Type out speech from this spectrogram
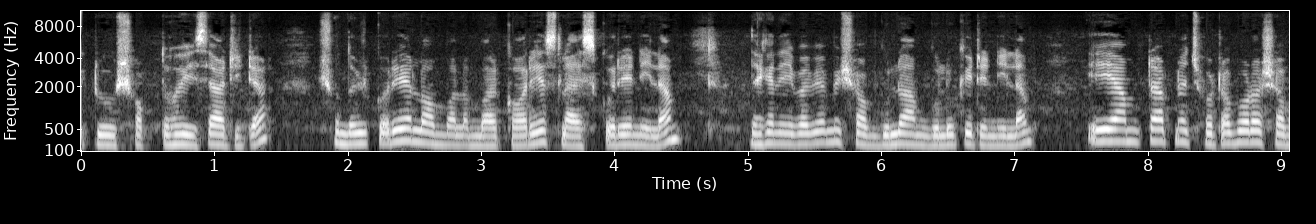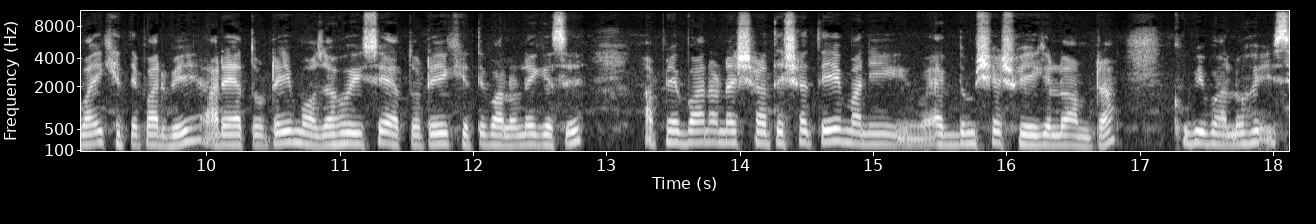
একটু শক্ত হয়েছে আটিটা। সুন্দর করে লম্বা লম্বা করে স্লাইস করে নিলাম। দেখেন এইভাবে আমি সবগুলো আমগুলো কেটে নিলাম। এই আমটা আপনার ছোট বড় সবাই খেতে পারবে, আর এতটাই মজা হয়েছে, এতটাই খেতে ভালো লেগেছে। আপনি বানানোর সাথে সাথে মানে একদম শেষ হয়ে গেল আমটা। খুবই ভালো হয়েছে।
